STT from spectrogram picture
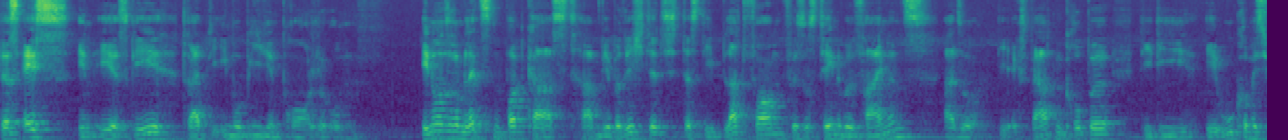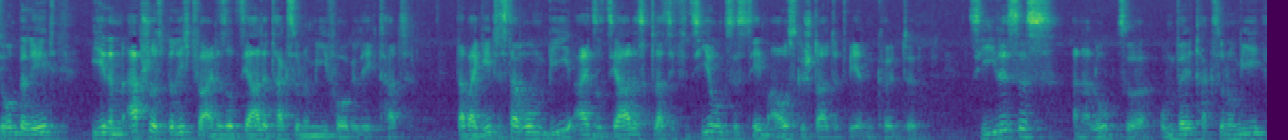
Das S in ESG treibt die Immobilienbranche um. In unserem letzten Podcast haben wir berichtet, dass die Plattform für Sustainable Finance, also die Expertengruppe, die die EU-Kommission berät, ihren Abschlussbericht für eine soziale Taxonomie vorgelegt hat. Dabei geht es darum, wie ein soziales Klassifizierungssystem ausgestaltet werden könnte. Ziel ist es, analog zur Umwelttaxonomie,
